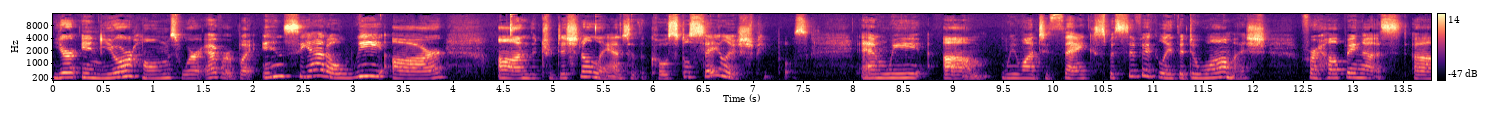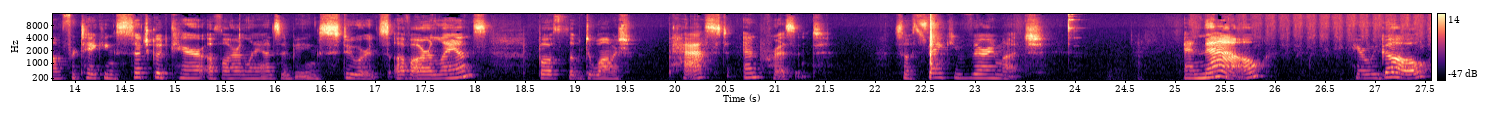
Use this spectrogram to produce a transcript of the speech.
You're in your homes wherever, but in Seattle, we are on the traditional lands of the coastal Salish peoples. And we, um, we want to thank specifically the Duwamish for helping us, um, for taking such good care of our lands and being stewards of our lands, both the Duwamish past and present. So thank you very much. And now, here we go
